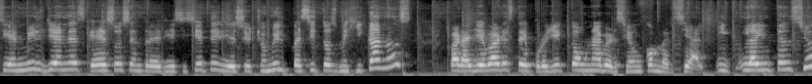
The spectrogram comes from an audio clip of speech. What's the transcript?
100 mil yenes, que eso es entre 17 y 18 mil pesitos mexicanos, para llevar este proyecto a una versión comercial. Y la intención,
